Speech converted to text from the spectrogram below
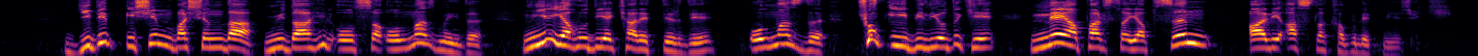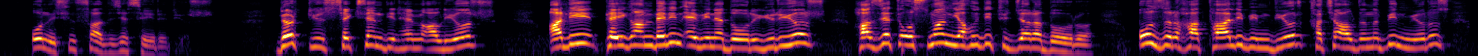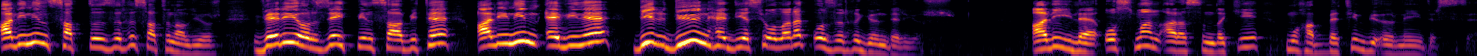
gidip işin başında müdahil olsa olmaz mıydı? Niye Yahudi'ye kar ettirdi? Olmazdı. Çok iyi biliyordu ki ne yaparsa yapsın Ali asla kabul etmeyecek. Onun için sadece seyrediyor. 480 dirhemi alıyor. Ali peygamberin evine doğru yürüyor. Hazreti Osman Yahudi tüccara doğru. O zırha talibim diyor kaça aldığını bilmiyoruz. Ali'nin sattığı zırhı satın alıyor. Veriyor Zeyd bin Sabit'e Ali'nin evine bir düğün hediyesi olarak o zırhı gönderiyor. Ali ile Osman arasındaki muhabbetin bir örneğidir size.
